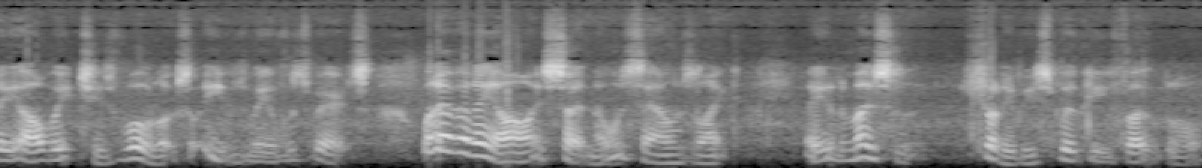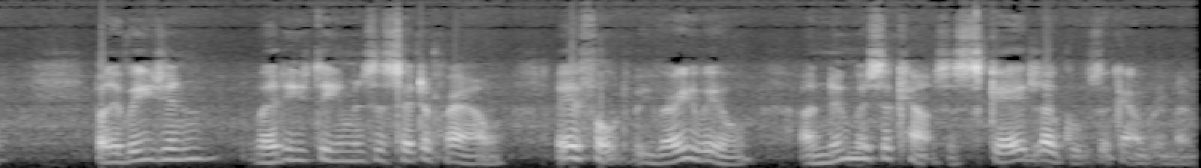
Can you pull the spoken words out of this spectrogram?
they are witches, warlocks, or even evil spirits. Whatever they are, it's certain all sounds like they the most surely be spooky folklore. But the region where these demons are said to prowl, they are thought to be very real, and numerous accounts of scared locals encountering them.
